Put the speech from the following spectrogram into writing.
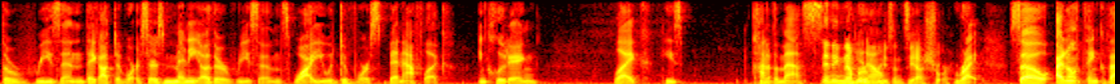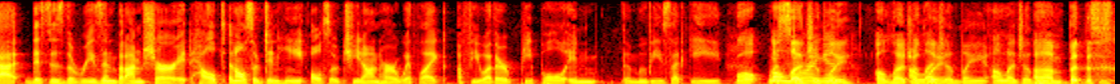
the reason they got divorced. There's many other reasons why you would divorce Ben Affleck, including like he's kind of a mess. Any number you know? of reasons. Yeah, sure. Right. So I don't think that this is the reason, but I'm sure it helped. And also, didn't he also cheat on her with like a few other people in the movies that he Well, allegedly, allegedly, allegedly, allegedly. Um, but this is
